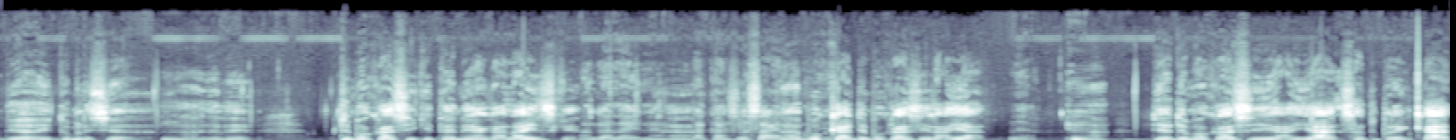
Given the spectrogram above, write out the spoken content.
dia itu Malaysia. Hmm. Ha, jadi demokrasi kita ni agak lain sikit. Agak lain ya. Takkan selesai Ha, lah. bukan demokrasi rakyat. Ya. Ha, dia demokrasi rakyat satu peringkat,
